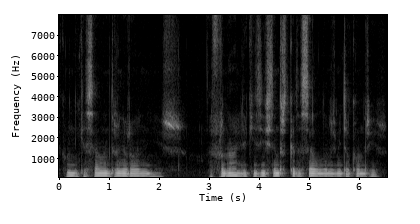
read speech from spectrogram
a comunicação entre os neurónios, a fornalha que existe dentro de cada célula nos mitocôndrios.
